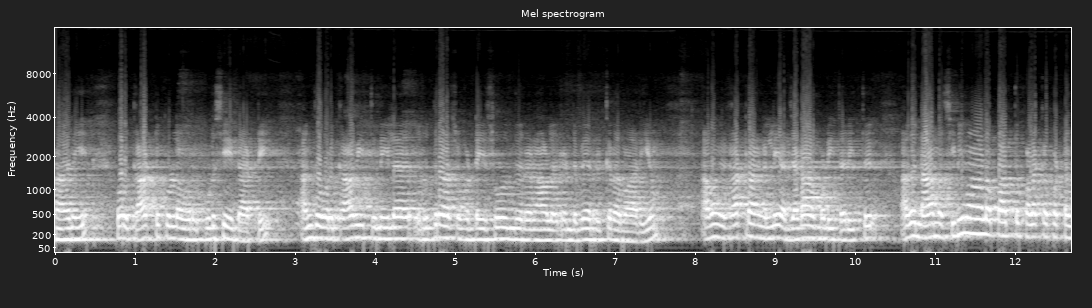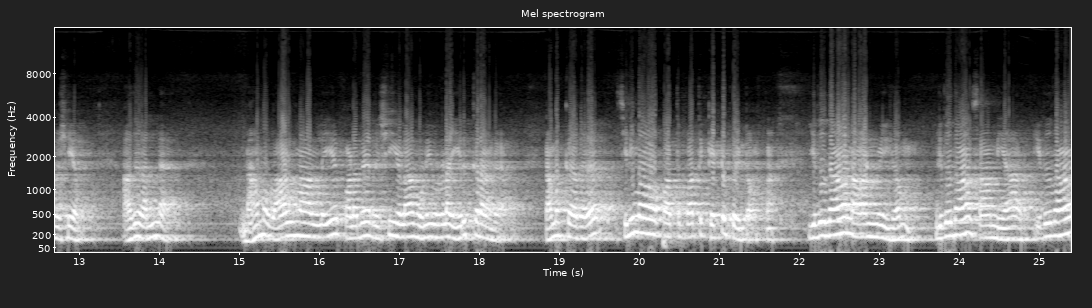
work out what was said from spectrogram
மாதிரி ஒரு காட்டுக்குள்ள ஒரு குடிசையை காட்டி அங்கே ஒரு காவி துணியில் ருத்ராட்ச கொட்டையை சூழ்ந்துற நாலு ரெண்டு பேர் இருக்கிற மாதிரியும் அவங்க காட்டுறாங்க இல்லையா ஜடாமுடி தரித்து. அது நாம் சினிமாவில் பார்த்து பழக்கப்பட்ட விஷயம். அது அல்ல. நாம் வாழ்நாள்லேயே பல பேர் ரிஷிகளா முனிவர்களா இருக்கிறாங்க. நமக்கு அதை சினிமாவை பார்த்து பார்த்து கெட்டு போயிட்டோம். இதுதான் ஆன்மீகம் இதுதான் சாமியார் இதுதான்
